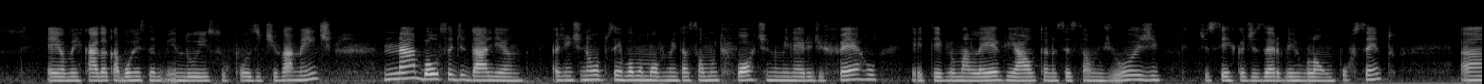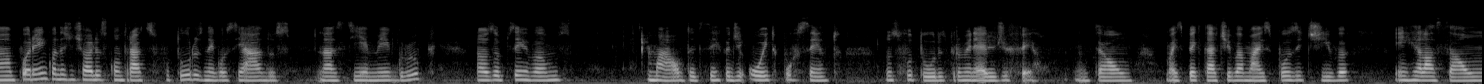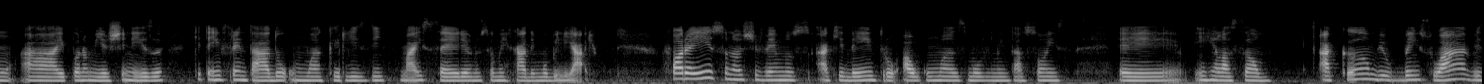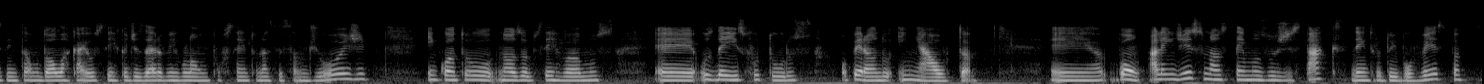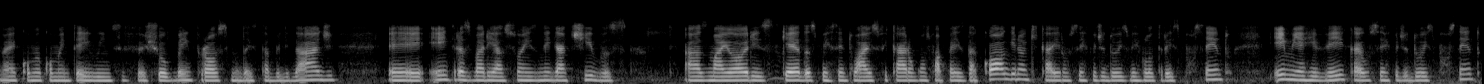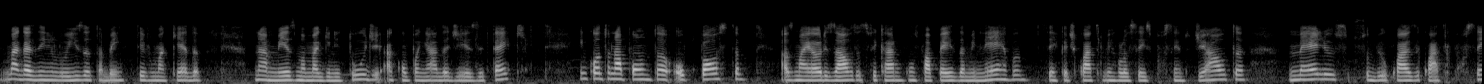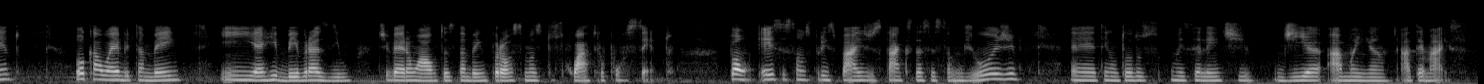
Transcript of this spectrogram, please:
é, o mercado acabou recebendo isso positivamente. Na bolsa de Dalian, a gente não observou uma movimentação muito forte no minério de ferro, ele teve uma leve alta na sessão de hoje, de cerca de 0,1%. Uh, ah, porém, quando a gente olha os contratos futuros negociados na CME Group, nós observamos uma alta de cerca de 8% nos futuros para o minério de ferro. Então, uma expectativa mais positiva em relação à economia chinesa, que tem enfrentado uma crise mais séria no seu mercado imobiliário. Fora isso, nós tivemos aqui dentro algumas movimentações é, em relação a câmbio bem suaves, então o dólar caiu cerca de 0,1% na sessão de hoje, enquanto nós observamos é, os DIs futuros operando em alta. É, bom, além disso, nós temos os destaques dentro do Ibovespa, né? como eu comentei, o índice fechou bem próximo da estabilidade. É, entre as variações negativas, as maiores quedas percentuais ficaram com os papéis da Cogna, que caíram cerca de 2,3%, MRV caiu cerca de 2%, Magazine Luiza também teve uma queda na mesma magnitude, acompanhada de Exitec. Enquanto na ponta oposta, as maiores altas ficaram com os papéis da Minerva, cerca de 4,6% de alta, Melios subiu quase 4%, Local Web também e RB Brasil tiveram altas também próximas dos 4%. Bom, esses são os principais destaques da sessão de hoje. É, tenham todos um excelente dia amanhã. Até mais.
